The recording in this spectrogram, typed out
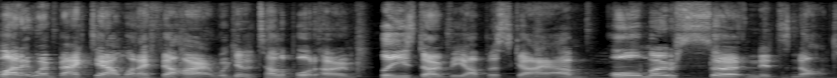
but it went back down when I fell. All right, we're going to teleport home. Please don't be upper sky. I'm almost certain it's not.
